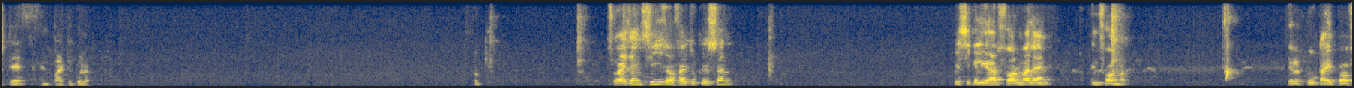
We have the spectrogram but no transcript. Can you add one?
state in particular Okay. So agencies of education basically are formal and informal. There are two type of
